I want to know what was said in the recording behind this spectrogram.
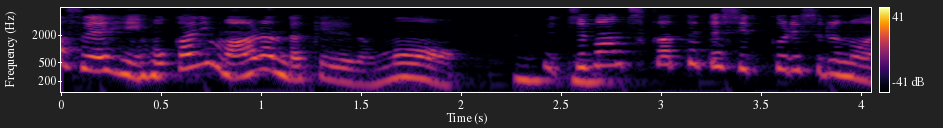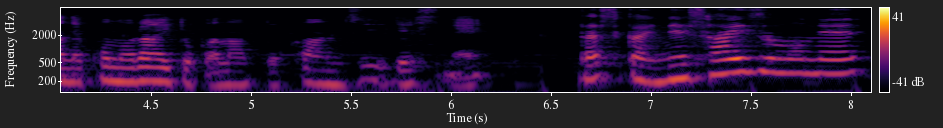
うな製品他にもあるんだけれども、一番使っててしっくりするのはね、このライトかなって感じですね。確かにね、サイズもね、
